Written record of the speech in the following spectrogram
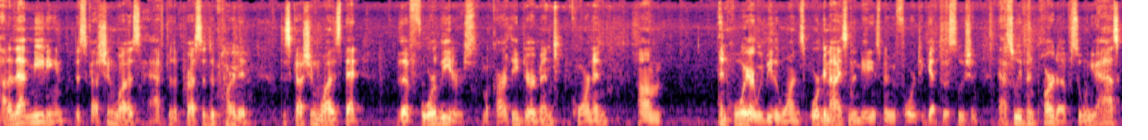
Out of that meeting, discussion was, after the press had departed, discussion was that the four leaders, McCarthy, Durbin, Cornyn, um, and Hoyer would be the ones organizing the meetings moving forward to get to a solution. That's what we've been part of. So when you ask,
